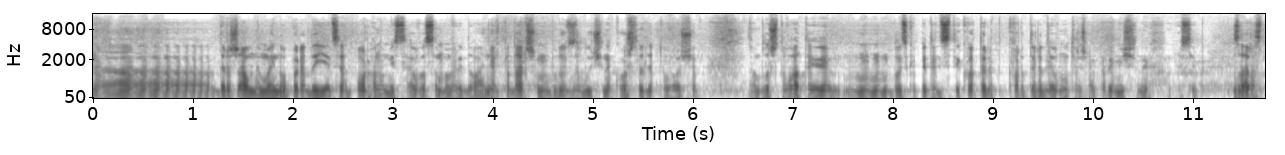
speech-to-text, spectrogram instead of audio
на державне майно передається органу місцевого самоврядування. В подальшому будуть залучені кошти для того, щоб облаштувати близько 50 квартир, для внутрішньо переміщених осіб. Зараз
